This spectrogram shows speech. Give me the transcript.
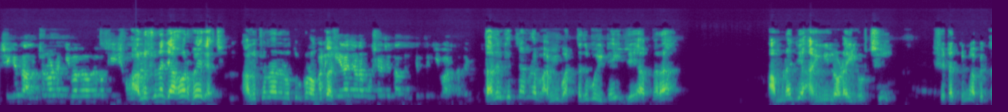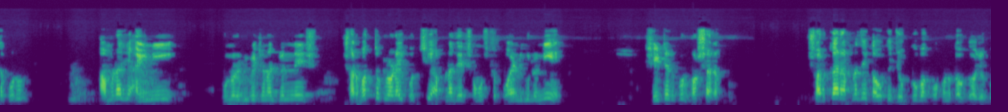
সেক্ষেত্রে আলোচনাটা কীভাবে হবে বা কি আলোচনা যা হওয়ার হয়ে গেছে। আলোচনার নতুন কোনো মানে অবকাশ এরা যারা বসে আছে তাদের ক্ষেত্রে কি বার্তা দেবেন? তাদের ক্ষেত্রে আমরা আমি বার্তা দেবো এটাই যে আপনারা আমরা যে আইনি লড়াই লড়ছি সেটার জন্য অপেক্ষা করুন। আমরা যে আইনি পুনর্বিবেচনার জন্য সর্বাত্মক লড়াই করছি আপনাদের সমস্ত পয়েন্টগুলো নিয়ে সেইটার উপর ভরসা রাখুন। সরকার আপনাদের কাউকে যোগ্য বা কখনো কাউকে অযোগ্য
